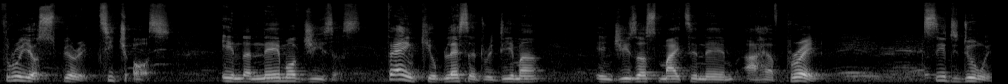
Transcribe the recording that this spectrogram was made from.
through your spirit. Teach us in the name of Jesus. Thank you, blessed Redeemer. In Jesus' mighty name, I have prayed. Amen. Sit doing.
